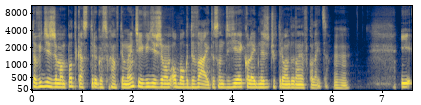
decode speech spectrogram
to widzisz, że mam podcast, którego słucham w tym momencie i widzisz, że mam obok dwa i to są dwie kolejne rzeczy, które mam dodane w kolejce. Mhm. I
